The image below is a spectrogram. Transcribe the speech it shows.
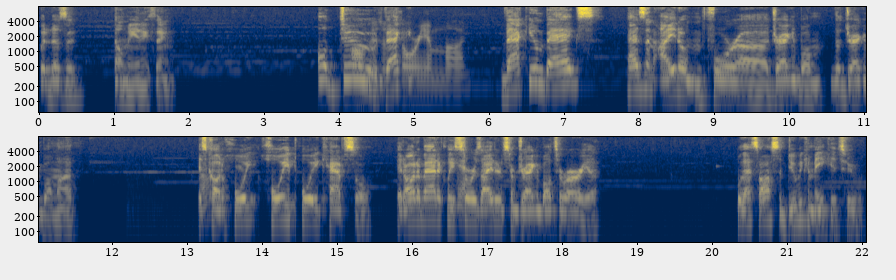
But it doesn't tell me anything. Oh, oh, dude, there's a vac- thorium mod. vacuum bags has an item for uh Dragon Ball, the Dragon Ball mod. It's Oh, called. Hoi Hoi Poi Capsule. It automatically Yeah. stores items from Dragon Ball Terraria. Well, that's awesome, dude. We can make it too.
